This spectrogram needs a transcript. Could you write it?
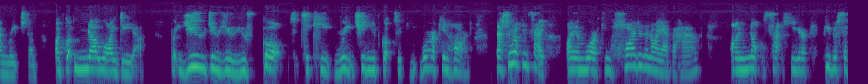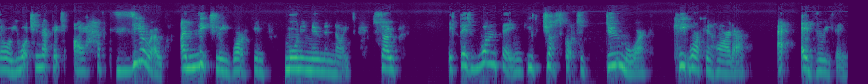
and reach them. I've got no idea. But you do you. You've got to keep reaching. You've got to keep working hard. That's all I can say. I am working harder than I ever have. I'm not sat here. People have said, Oh, you're watching Netflix? I have zero. I'm literally working morning, noon, and night. So if there's one thing, you've just got to do more, keep working harder at everything,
